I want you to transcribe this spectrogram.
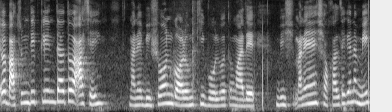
এবার বাথরুম ডিপ ক্লিনটা তো আছেই মানে ভীষণ গরম, কি বলব তোমাদের? বিশ মানে সকাল থেকে না মেঘ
